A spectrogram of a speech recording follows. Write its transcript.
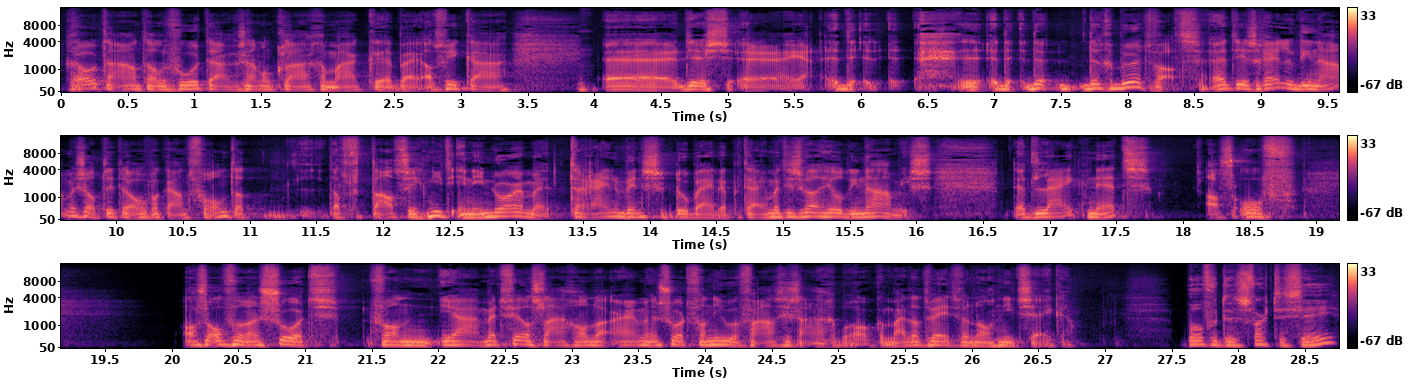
Grote aantallen voertuigen zijn onklaargemaakt eh, bij Advika. Eh, dus eh, ja, er gebeurt wat. Het is redelijk dynamisch op dit ogenblik aan het front. Dat, dat vertaalt zich niet in enorme terreinwinsten door beide partijen, maar het is wel heel dynamisch. Het lijkt net alsof alsof er een soort van, ja, met veel slagen om de arm, een soort van nieuwe fase is aangebroken. Maar dat weten we nog niet zeker. Boven de Zwarte Zee,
